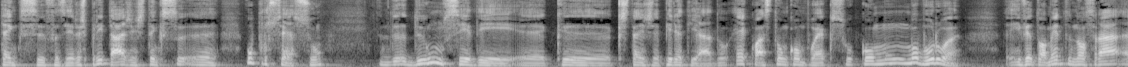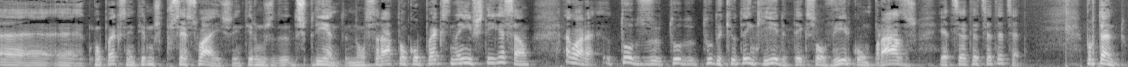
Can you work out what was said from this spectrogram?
tem que se fazer as peritagens, tem que se... Uh, o processo... De, de, um CD que, que, esteja pirateado é quase tão complexo como uma burla eventualmente não será uh, uh, complexo em termos processuais, em termos de, de, expediente. Não será tão complexo na investigação. Agora, todos, tudo, tudo aquilo tem que ir, tem que se ouvir com prazos, etc, etc, etc. Portanto,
